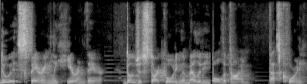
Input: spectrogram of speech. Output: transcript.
do it sparingly here and there. Don't just start quoting the melody all the time. That's corny.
